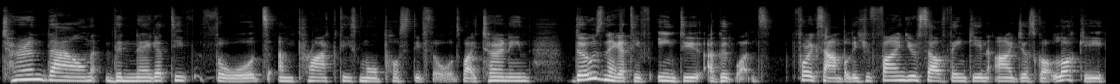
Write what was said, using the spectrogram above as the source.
Turn down the negative thoughts and practice more positive thoughts by turning those negative into a good ones. For example, if you find yourself thinking, I just got lucky,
